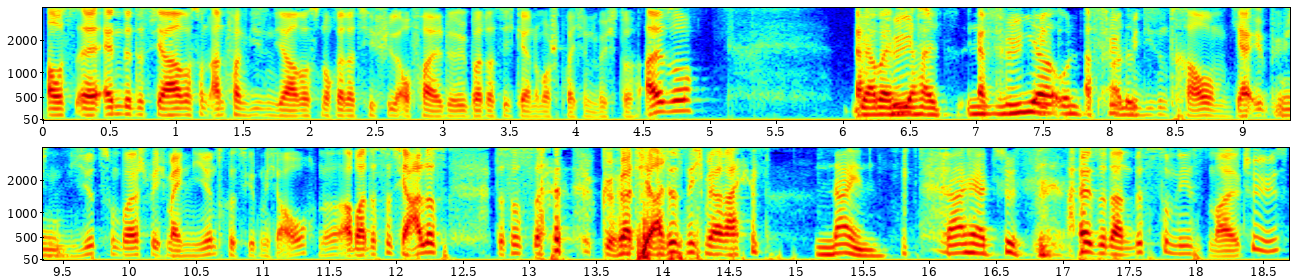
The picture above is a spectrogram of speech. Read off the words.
aus äh, Ende des Jahres und Anfang diesen Jahres noch relativ viel aufhalte, über das ich gerne mal sprechen möchte. Also, Ja, bei mir halt erfüllt, Nier mir, und erfüllt alles. mir diesen Traum. Ja, über Oh. Nier zum Beispiel. Ich meine, Nier interessiert mich auch, ne? Aber das ist ja alles, das ist, gehört hier alles nicht mehr rein. Nein. Daher tschüss. Also dann, bis zum nächsten Mal. Tschüss.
